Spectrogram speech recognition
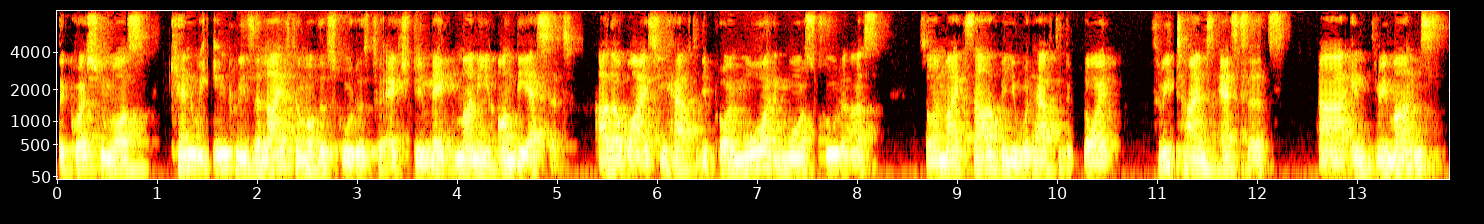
the question was, can we increase the lifetime of the scooters to actually make money on the asset? Otherwise, you have to deploy more and more scooters so in my example, you would have to deploy three times assets uh, in three months,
